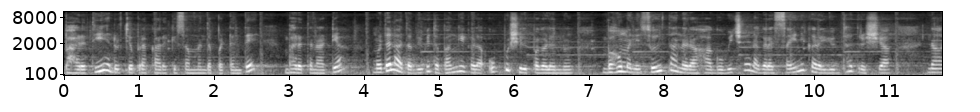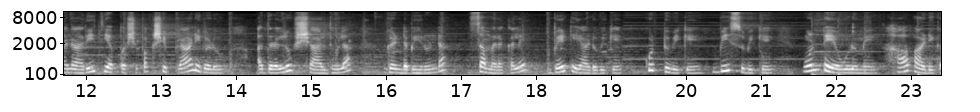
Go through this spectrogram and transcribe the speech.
ಭಾರತೀಯ ನೃತ್ಯ ಪ್ರಕಾರಕ್ಕೆ ಸಂಬಂಧಪಟ್ಟಂತೆ ಭರತನಾಟ್ಯ ಮೊದಲಾದ ವಿವಿಧ ಭಂಗಿಗಳ ಉಪ್ಪು ಶಿಲ್ಪಗಳನ್ನು ಬಹುಮನಿ ಸುಲ್ತಾನರ ಹಾಗೂ ವಿಜಯನಗರ ಸೈನಿಕರ ಯುದ್ಧ ದೃಶ್ಯ, ನಾನಾ ರೀತಿಯ ಪಶು ಪಕ್ಷಿ ಪ್ರಾಣಿಗಳು, ಅದರಲ್ಲೂ ಶಾರ್ದೂಲ ಗಂಡಬೇರುಂಡ ಸಮರಕಲೆ, ಬೇಟೆಯಾಡುವಿಕೆ, ಕುಟ್ಟುವಿಕೆ, ಬೀಸುವಿಕೆ, ಒಂಟೆಯ ಉಳುಮೆ, ಹಾವಾಡಿಗ,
